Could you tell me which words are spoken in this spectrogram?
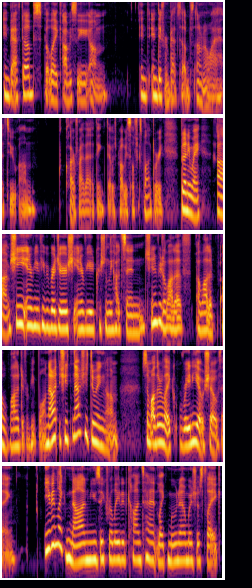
in bathtubs, but like obviously um, in in different bathtubs. I don't know why I had to um, clarify that. I think that was probably self explanatory. But anyway, um, she interviewed Phoebe Bridgers. She interviewed Christian Lee Hutson. She interviewed a lot of a lot of a lot of different people. Now she's now she's doing um, some other like radio show thing. Even like non music related content, like Muna was just like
